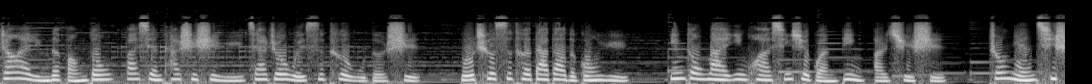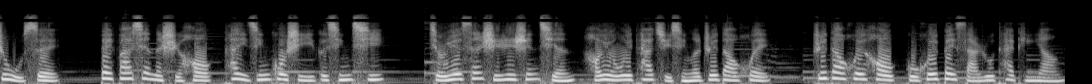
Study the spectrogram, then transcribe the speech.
张爱玲的房东发现她逝世于加州维斯特伍德市罗彻斯特大道的公寓，因动脉硬化心血管病而去世，终年七十五岁。被发现的时候，他已经过世一个星期。九月三十日生前，好友为他举行了追悼会。追悼会后，骨灰被撒入太平洋。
